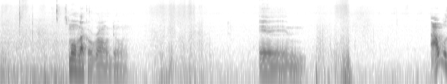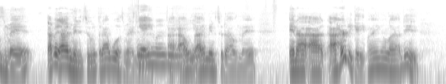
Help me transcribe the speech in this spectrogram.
It's more of like a wrongdoing. And I was mad. I mean, I admitted to it that I was mad. Yeah, I? you was I, I, mad, yeah. I admitted to that I was mad, and I, I I hurt it, Gabe. I ain't gonna lie, I did.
